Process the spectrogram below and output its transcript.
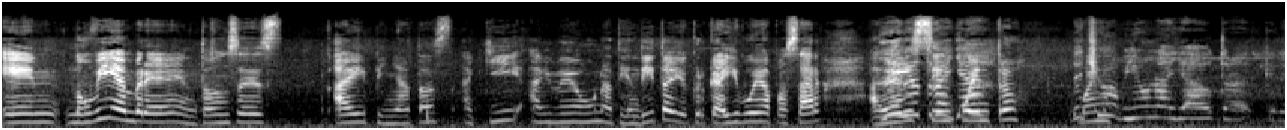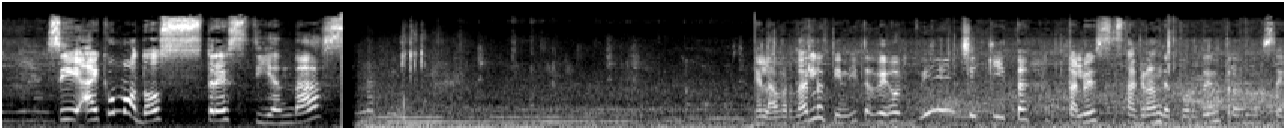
en noviembre, entonces hay piñatas. Aquí ahí veo una tiendita, yo creo que ahí voy a pasar a Y ver si allá. encuentro. De Bueno. hecho, vi una allá, otra que vendían. Sí, hay como dos, tres tiendas. La verdad la tiendita veo bien chiquita. Tal vez está grande por dentro, no sé.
